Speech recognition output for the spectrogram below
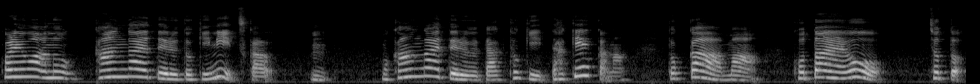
これは、あの、考えてる時に使う。うん。もう考えてるだ時だけかな。とか、まあ、答えをちょっと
